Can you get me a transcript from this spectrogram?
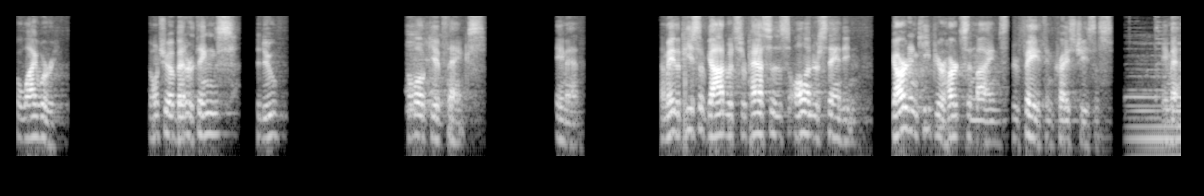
But why worry? Don't you have better things to do? How about give thanks? Amen. Now may the peace of God, which surpasses all understanding, guard and keep your hearts and minds through faith in Christ Jesus. Amen.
